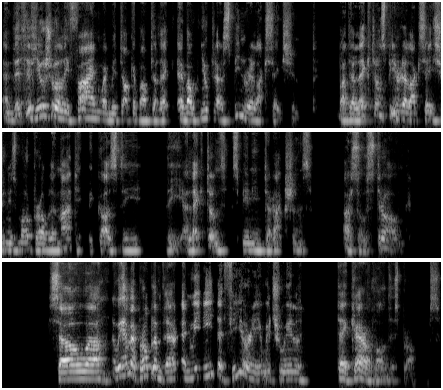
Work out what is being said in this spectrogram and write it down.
And this is usually fine when we talk about, about nuclear spin relaxation. But electron spin relaxation is more problematic because the, the electron spin interactions are so strong. So uh, we have a problem there, and we need a theory which will take care of all these problems.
